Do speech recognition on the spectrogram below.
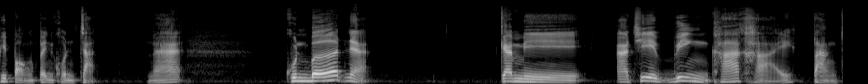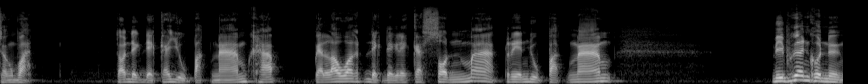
พี่ป๋องเป็นคนจัดนะฮะคุณเบิร์ตเนี่ยแกมีอาชีพวิ่งค้าขายต่างจังหวัด ตอนเด็กๆแกอยู่ปักน้ำครับ แกเล่าว่าเด็กๆแกซนมาก เรียนอยู่ปักน้ำมีเพื่อนคนหนึ่ง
